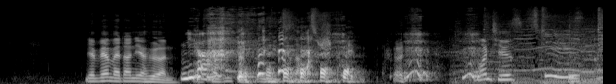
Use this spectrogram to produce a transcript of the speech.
ja, werden wir dann ja hören. Ja. Und tschüss. Tschüss.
